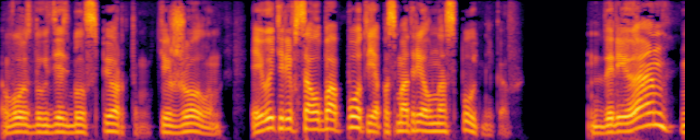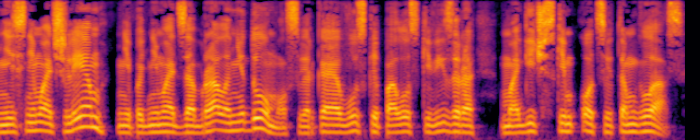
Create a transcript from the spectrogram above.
Воздух здесь был спертым, тяжелым, и, вытерев со лба пот, я посмотрел на спутников. Дариан не снимать шлем, не поднимать забрало не думал, сверкая в узкой полоске визора магическим отцветом глаз.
